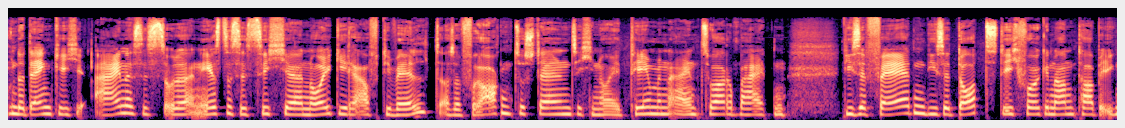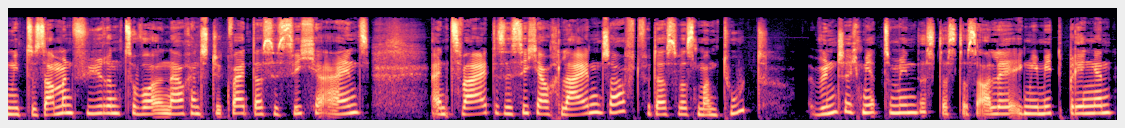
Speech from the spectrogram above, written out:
und da denke ich, eines ist, oder ein erstes ist sicher Neugier auf die Welt, also Fragen zu stellen, sich in neue Themen einzuarbeiten, diese Fäden, diese Dots, die ich vorher genannt habe, irgendwie zusammenführen zu wollen, auch ein Stück weit, das ist sicher eins. Ein zweites ist sicher auch Leidenschaft für das, was man tut. Wünsche ich mir zumindest, dass das alle irgendwie mitbringen.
